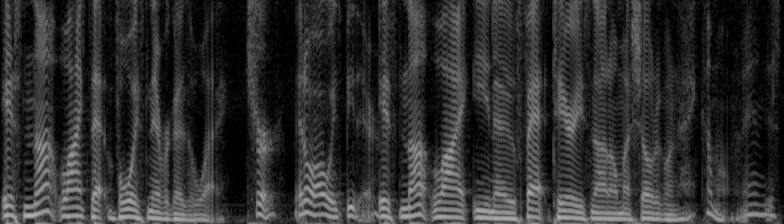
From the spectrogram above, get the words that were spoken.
It's not like that voice never goes away. Sure, it'll always be there. it's not like you know fat terry's not on my shoulder going hey come on man just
